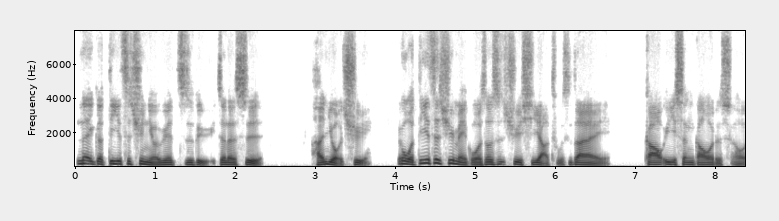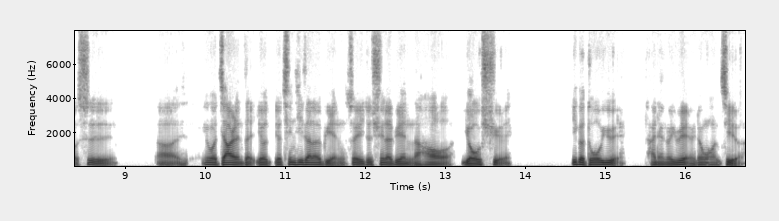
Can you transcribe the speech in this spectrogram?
那个第一次去纽约之旅真的是很有趣，因为我第一次去美国的时候是去西雅图，是在高一升高二的时候是，是呃，因为我家人在有有亲戚在那边，所以就去那边，然后游学一个多月还两个月，有点忘记了。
